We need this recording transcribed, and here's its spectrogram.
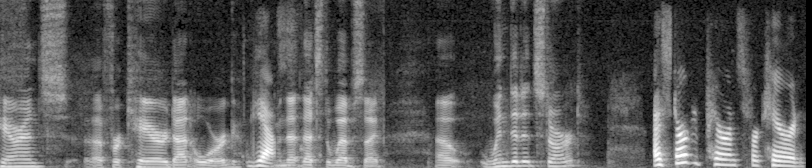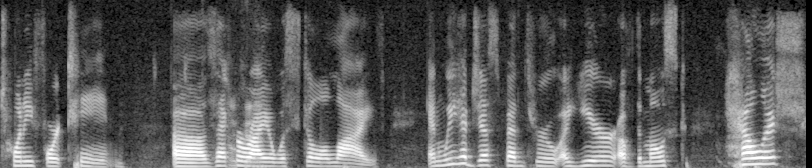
parentsforcare.org. Yes. I mean, that, that's the website. Uh, when did it start? I started Parents for Care in 2014. Uh, Zechariah okay. was still alive. And we had just been through a year of the most hellish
